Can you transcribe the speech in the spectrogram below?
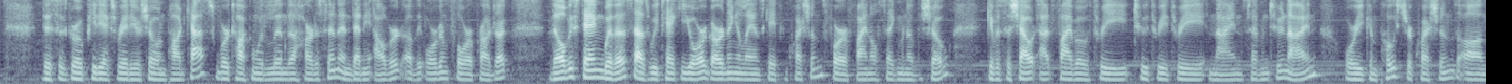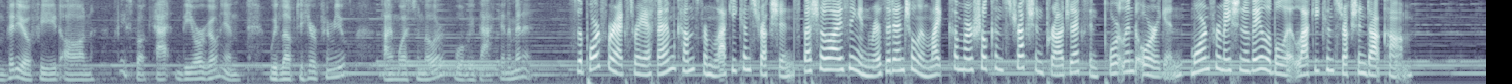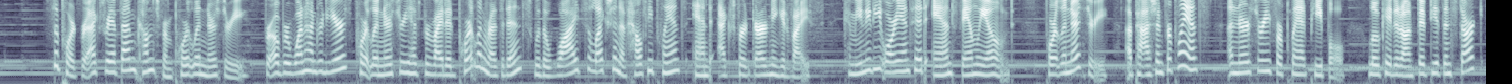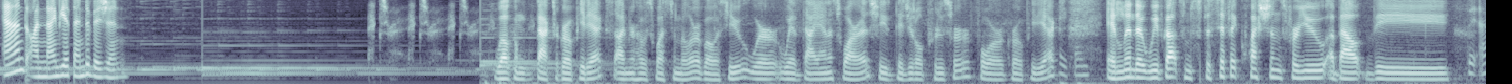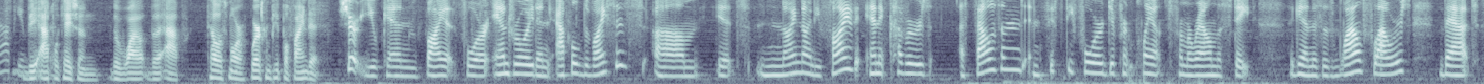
This is Grow PDX Radio Show and Podcast. We're talking with Linda Hardison and Denny Albert of the Oregon Flora Project. They'll be staying with us as we take your gardening and landscaping questions for our final segment of the show. Give us a shout at 503 233 9729, or you can post your questions on video feed on Facebook at The Oregonian. We'd love to hear from you. I'm Weston Miller. We'll be back in a minute. Support for X Ray FM comes from Lackey Construction, specializing in residential and light commercial construction projects in Portland, Oregon. More information available at lackeyconstruction.com. Support for X Ray FM comes from Portland Nursery. For over 100 years, Portland Nursery has provided Portland residents with a wide selection of healthy plants and expert gardening advice, community oriented and family owned. Portland Nursery, a passion for plants, a nursery for plant people, located on 50th and Stark and on 90th and Division. Welcome back to Grow PDX. I'm your host, Weston Miller of OSU. We're with Diana Suarez. She's digital producer for Grow PDX. Hey. And Linda, we've got some specific questions for you about the The app you the mentioned. application, the wild the app tell us more. Where can people find it? Sure, you can buy it for Android and Apple devices. Um, it's nine ninety five, and it covers thousand and fifty four different plants from around the state. Again, this is wildflowers that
